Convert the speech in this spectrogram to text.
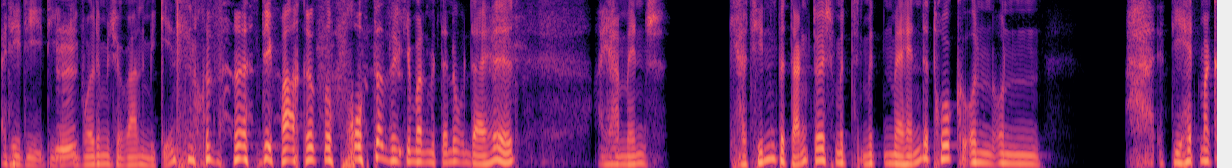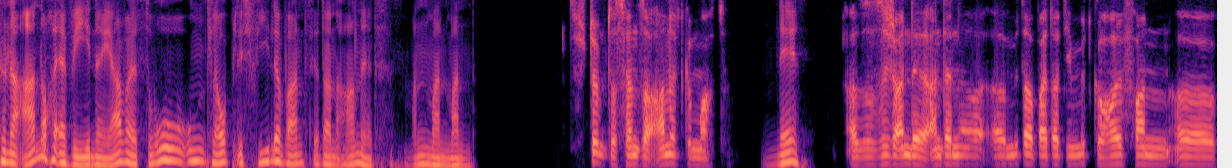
Ah, Die, die, die, Mhm. die wollte mich ja gar nicht mehr gehen lassen. Die waren so froh, dass sich jemand mit denen unterhält. Ah ja, Mensch. Halt hin, bedankt euch mit, mit einem Händedruck und, und die hätte man können auch noch erwähnen, ja, weil so unglaublich viele waren es ja dann auch nicht. Mann, Mann, Mann. Stimmt, das haben sie auch nicht gemacht. Nee, Also sich an der an den äh, Mitarbeiter, die mitgeholfen haben,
